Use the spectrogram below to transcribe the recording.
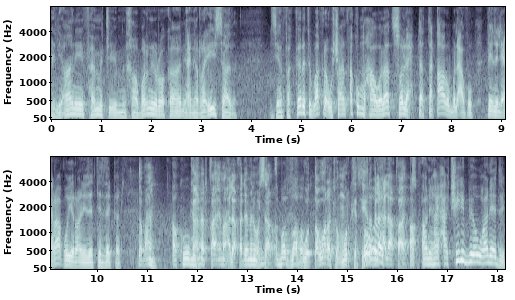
قال لي اني فهمت من خابرني روكان يعني الرئيس هذا. زين فكرت بأقرأ وكان أكو محاولات صلح تقارب العفو بين العراق وإيران إذا تتذكر. طبعا. أكو مش- كانت قائمة على قدم وساق. بالضبط. وتطورت أمور كثيرة طولت. بالعلاقات. أنا هاي حاكي لي بيه وأنا أدري.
